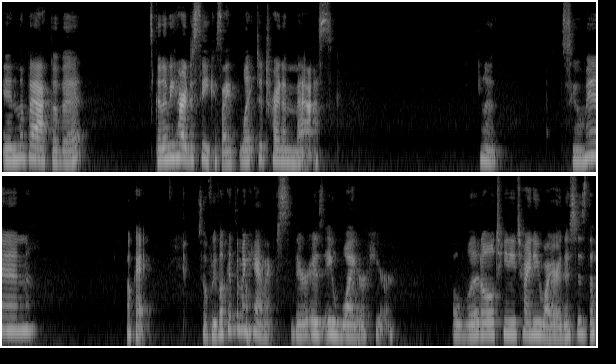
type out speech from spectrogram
in the back of it, it's going to be hard to see because I like to try to mask. I'm going to zoom in. Okay, so if we look at the mechanics, there is a wire here, a little teeny tiny wire. This is the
